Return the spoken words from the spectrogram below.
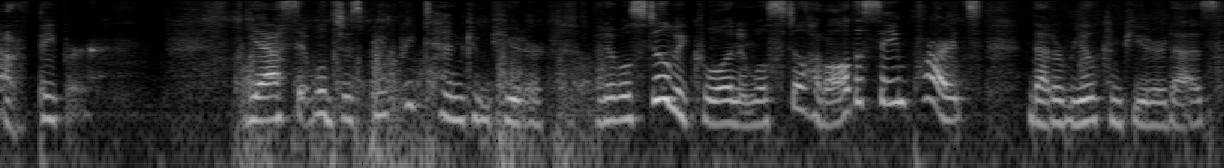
out of paper. Yes, it will just be a pretend computer, but it will still be cool and it will still have all the same parts that a real computer does.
